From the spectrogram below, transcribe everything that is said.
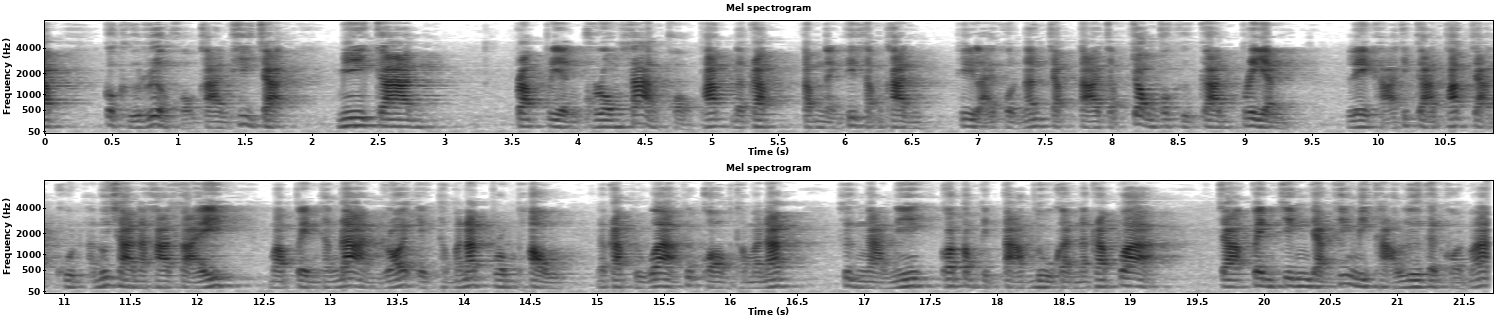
ครับก็คือเรื่องของการที่จะมีการปรับเปลี่ยนโครงสร้างของพักนะครับตำแหน่งที่สำคัญที่หลายคนนั้นจับตาจับจ้องก็คือการเปลี่ยน เลขาธิการพักจากคุณอนุชานาคาสายมาเป็นทางด้านร้อยเอกธรรมนัฐพรมเผ่านะครับหรือว่าผู้กองธรรมนัฐซึ่งงานนี้ก็ต้องติดตามดูกันนะครับว่า จะเป็นจริงอย่างที่มีข่าวลือกันก่อนว่า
